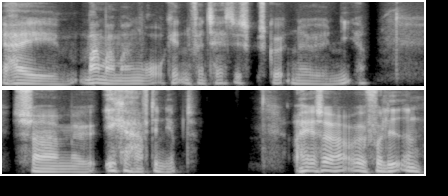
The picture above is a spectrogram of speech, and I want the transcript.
Jeg har i mange, mange, mange år kendt en fantastisk skøn øh, nier, som øh, ikke har haft det nemt. Og her så øh, forleden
